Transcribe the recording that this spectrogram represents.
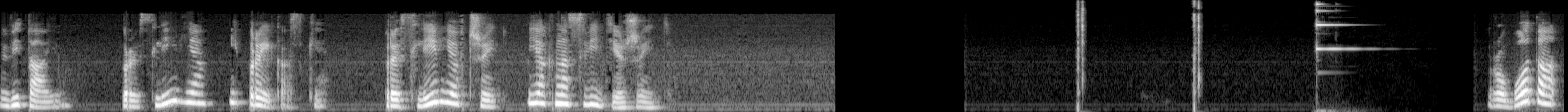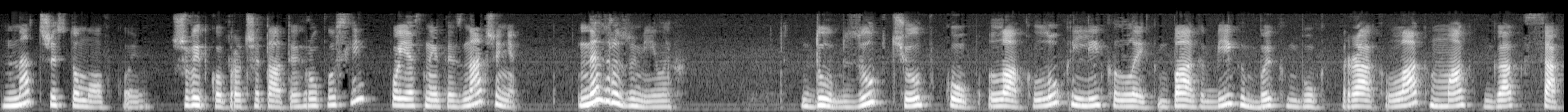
Вітаю! Прислів'я і приказки. Прислів'я вчить, як на світі жить. Робота над чистомовкою. Швидко прочитати групу слів, пояснити значення незрозумілих. Дуб, зуб, чуб, куб, лак, лук, лік, лик, бак, біг, бик, бук, рак, лак, мак, гак, сак,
